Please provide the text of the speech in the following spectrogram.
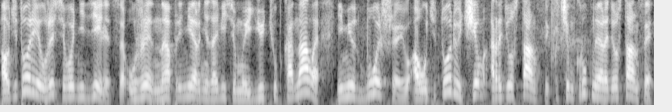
Аудитория уже сегодня делится. Уже, например, независимые YouTube-каналы имеют большую аудиторию, чем радиостанции, чем крупные радиостанции.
